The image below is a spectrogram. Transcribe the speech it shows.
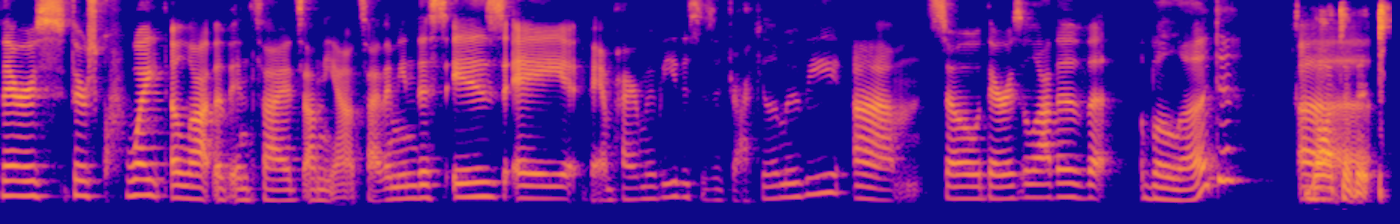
There's there's quite a lot of insides on the outside. I mean, this is a vampire movie. This is a Dracula movie. Um, so there is a lot of blood. Lots of uh, it.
